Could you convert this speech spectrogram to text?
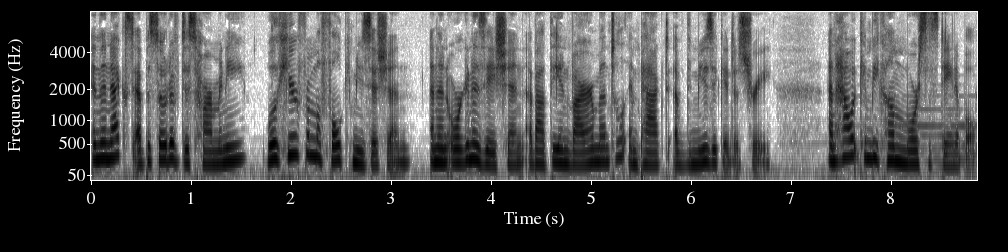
In the next episode of Disharmony, we'll hear from a folk musician and an organization about the environmental impact of the music industry and how it can become more sustainable.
